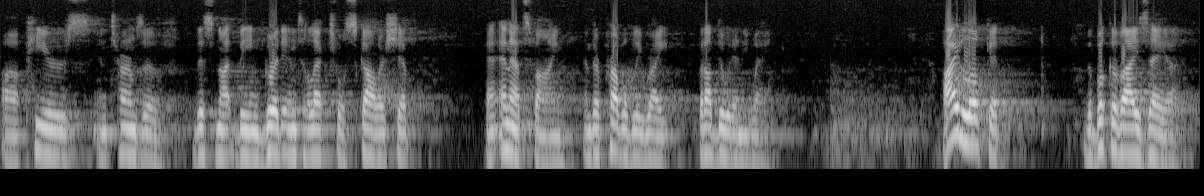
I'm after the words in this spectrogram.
uh, peers in terms of this not being good intellectual scholarship, and, and that's fine, and they're probably right, but I'll do it anyway. I look at the book of Isaiah.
